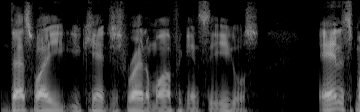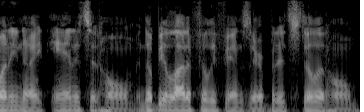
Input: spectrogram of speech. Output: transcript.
that's why you, can't just write them off against the Eagles. And it's Monday night, and it's at home, and there'll be a lot of Philly fans there, but it's still at home.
